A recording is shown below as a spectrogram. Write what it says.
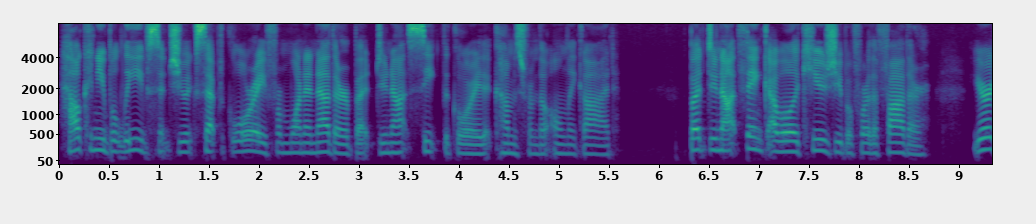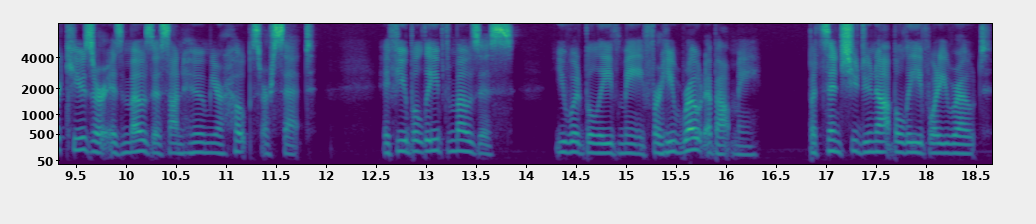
How can you believe since you accept glory from one another, but do not seek the glory that comes from the only God? But do not think I will accuse you before the Father. Your accuser is Moses, on whom your hopes are set. If you believed Moses, you would believe me, for he wrote about me. But since you do not believe what he wrote,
